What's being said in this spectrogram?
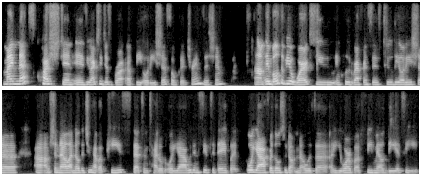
My next question is you actually just brought up the Orisha, so good transition. Um, in both of your works, you include references to the Orisha, um, Chanel, I know that you have a piece that's entitled Oya. We didn't see it today, but Oya, for those who don't know, is a, a Yoruba female deity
